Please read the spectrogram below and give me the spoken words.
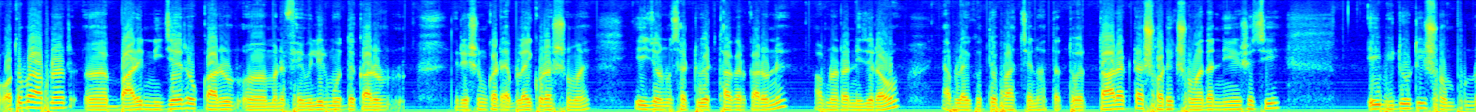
অথবা আপনার বাড়ির নিজেরও কারোর মানে ফ্যামিলির মধ্যে কারোর রেশন কার্ড অ্যাপ্লাই করার সময় এই জন্ম সার্টিফিকেট থাকার কারণে আপনারা নিজেরাও অ্যাপ্লাই করতে পারছেন না। তা, তো তার একটা সঠিক সমাধান নিয়ে এসেছি। এই ভিডিওটি সম্পূর্ণ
